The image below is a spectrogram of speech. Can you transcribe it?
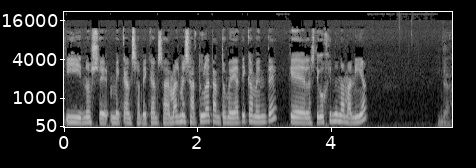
y no sé, me cansa, me cansa. Además me satura tanto mediáticamente que la estoy cogiendo una manía. Ya.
